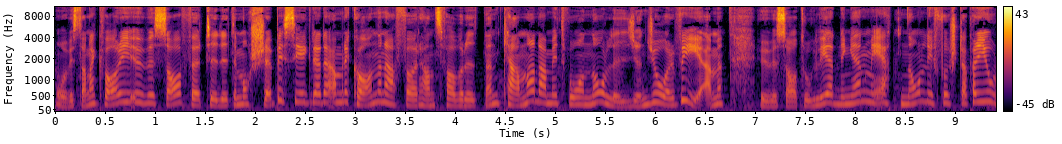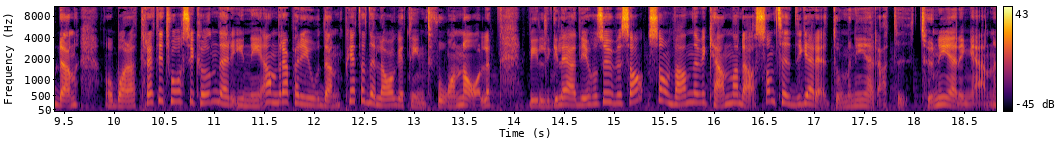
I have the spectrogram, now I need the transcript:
Och vi stannar kvar i USA för tidigt i morse besegrade amerikanerna förhandsfavoriten Kanada med 2-0 i junior-VM. USA tog ledningen med 1-0 i första perioden och bara 32 sekunder in i andra perioden petade laget in 2-0. Vild glädje hos USA som vann över Kanada som tidigare dominerat i turneringen.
